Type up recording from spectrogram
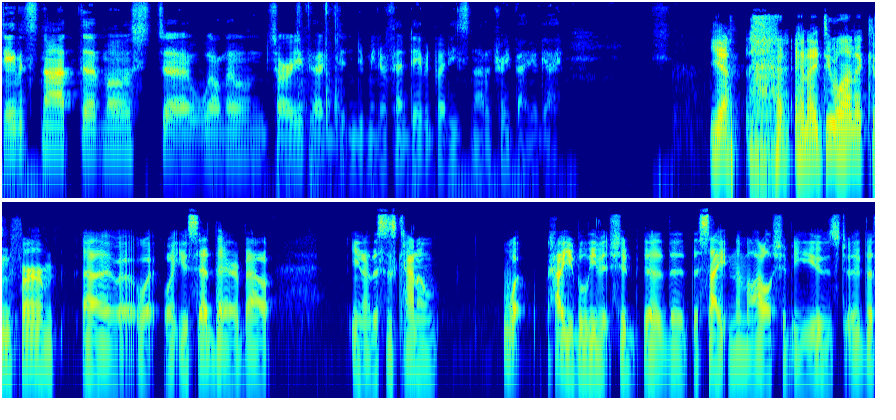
David's not the most uh, well known. Sorry if I didn't mean to offend David, but he's not a trade value guy. Yeah, and I do want to confirm uh, what what you said there about, you know, this is kind of what how you believe it should the the, the site and the model should be used. Uh, the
